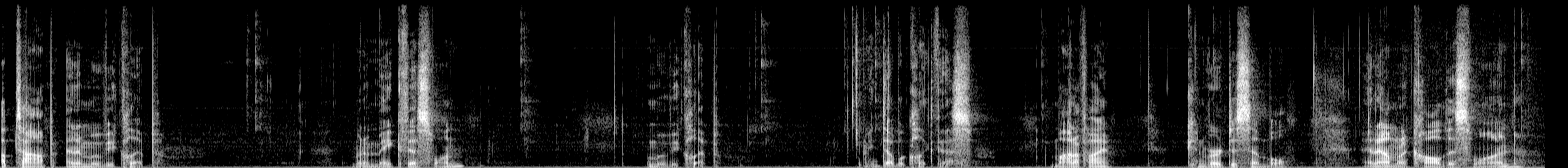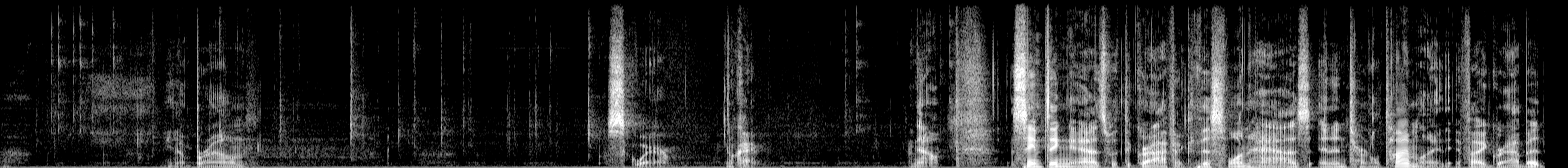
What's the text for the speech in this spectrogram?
up top and a movie clip. I'm going to make this one a movie clip. Let me double click this. Modify, convert to symbol, and I'm going to call this one, you know, brown square. Okay. Now, same thing as with the graphic. This one has an internal timeline. If I grab it,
